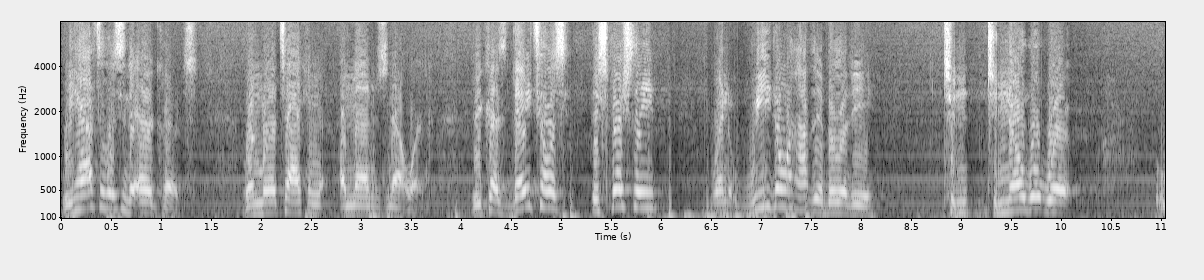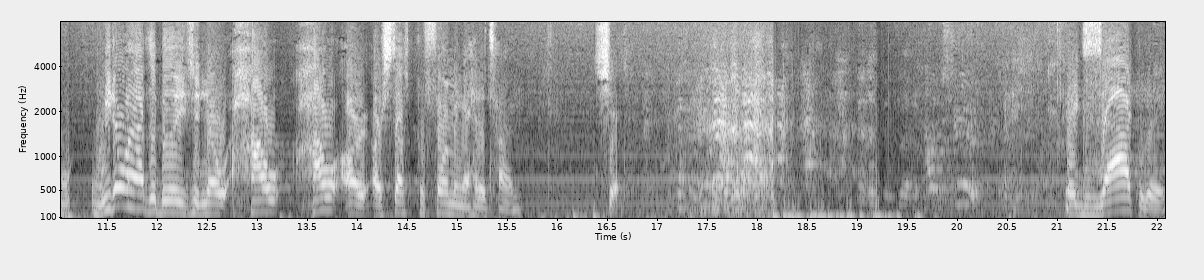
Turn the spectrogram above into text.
We have to listen to error codes when we're attacking a managed network. Because they tell us, especially when we don't have the ability to, to know what we're, we don't have the ability to know how, how our, our stuff's performing ahead of time. Shit. Exactly.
